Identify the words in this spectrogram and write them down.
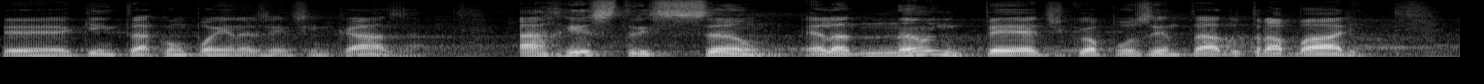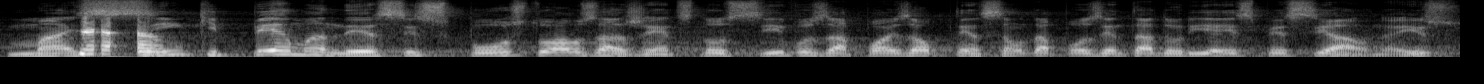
é, quem está acompanhando a gente em casa, a restrição ela não impede que o aposentado trabalhe mas sim que permaneça exposto aos agentes nocivos após a obtenção da aposentadoria especial, não é isso?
